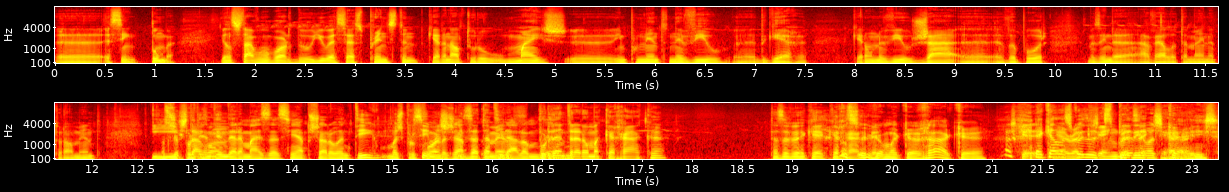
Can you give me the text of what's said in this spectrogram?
Ah, assim, pumba. Eles estavam a bordo do USS Princeton, que era na altura o mais eh, imponente navio eh, de guerra, que era um navio já eh, a vapor, mas ainda à vela também, naturalmente. E Ou seja, por dentro ainda era mais assim a puxar o antigo, mas por Sim, fora mas já exatamente. tiraram Por dentro era uma carraca. Estás a ver o que é a Não sei o que é carraca? uma carraca. Acho que É aquelas carrack. coisas que se é aos carrack. cães.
